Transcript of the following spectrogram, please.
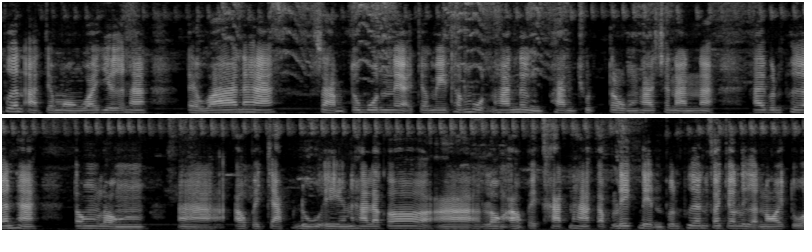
เพื่อนๆอาจจะมองว่าเยอะนะแต่ว่านะคะสามตัวบนเนี่ยจะมีทั้งหมดนะคะหนึ่งพันชุดตรงนะคะฉะนั้นนะให้เพื่อนๆนะต้องลอง เอาไปจับดูเองนะคะ แล้วก็ลองเอาไปคัดนะคะกับเลขเด่นเพื่อนๆ ก็จะเหลือน้อยตัว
